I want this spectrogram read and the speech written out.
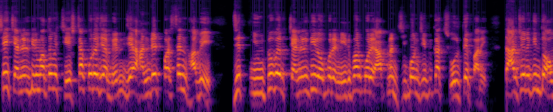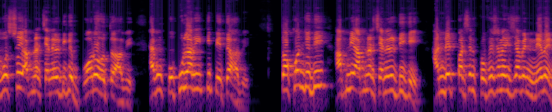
সেই চ্যানেলটির মাধ্যমে চেষ্টা করে যাবেন যে হান্ড্রেড পার্সেন্ট ভাবে যে ইউটিউবের চ্যানেলটির ওপরে নির্ভর করে আপনার জীবন জীবিকা চলতে পারে, তার জন্য কিন্তু অবশ্যই আপনার চ্যানেলটিকে বড় হতে হবে এবং পপুলারিটি পেতে হবে। তখন যদি আপনি আপনার চ্যানেলটিকে হান্ড্রেড পার্সেন্ট প্রফেশনাল হিসাবে নেবেন,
